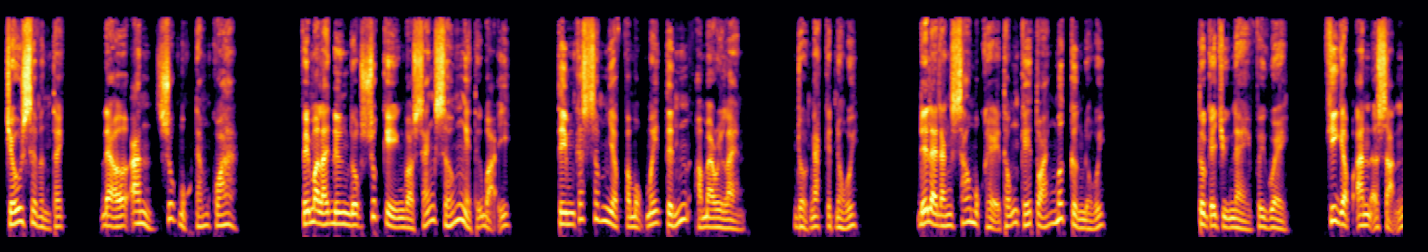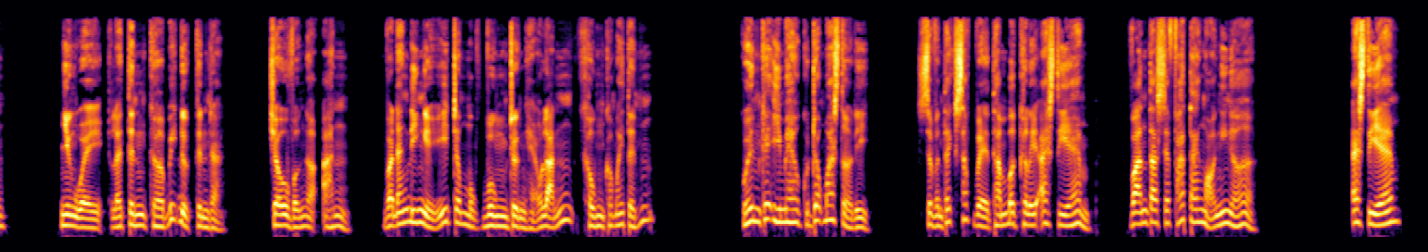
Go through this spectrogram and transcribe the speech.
Joe Seventech đã ở Anh suốt một năm qua. Vậy mà lại đừng đột xuất hiện vào sáng sớm ngày thứ Bảy, tìm cách xâm nhập vào một máy tính ở Maryland, rồi ngắt kết nối, để lại đằng sau một hệ thống kế toán mất cân đối. Tôi kể chuyện này với Wade khi gặp anh ở sảnh, nhưng Wade lại tình cờ biết được tin rằng châu vẫn ở Anh và đang đi nghỉ trong một vùng rừng hẻo lánh không có máy tính. Quên cái email của Dogmaster đi. Seventech sắp về thăm Berkeley STM và anh ta sẽ phá tan mọi nghi ngờ. STM?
